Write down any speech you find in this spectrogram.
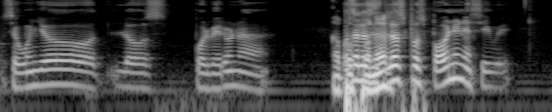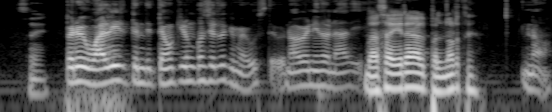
yo, según yo, los volvieron a... A O sea, los, los posponen así, güey. Sí. Pero igual ir- ten- tengo que ir a un concierto que me guste, güey. No ha venido nadie. ¿Vas a ir al Pal Norte? No.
